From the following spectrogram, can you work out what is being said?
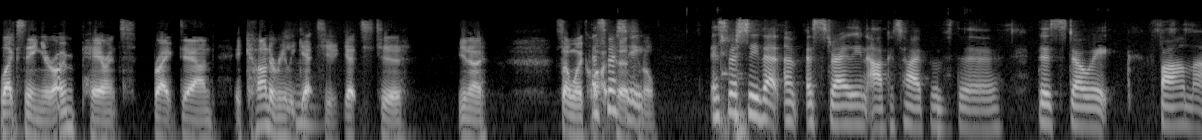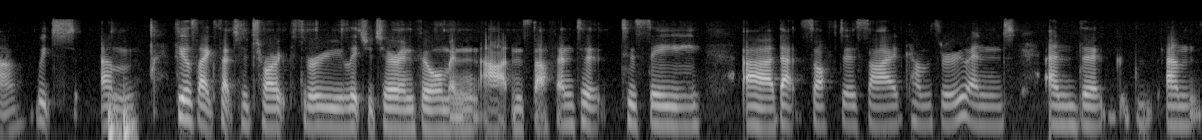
like seeing your own parents break down, it kind of really gets you. It gets to, you know, somewhere quite Especially- personal. especially that um, Australian archetype of the the stoic farmer, which um, feels like such a trope through literature and film and art and stuff, and to to see uh, that softer side come through and and the um,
